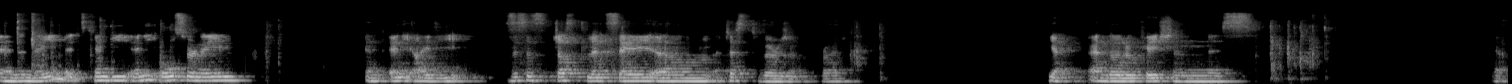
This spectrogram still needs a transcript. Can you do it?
And the name, it can be any author name and any ID this is just, let's say, um, a test version, right? Yeah, and the location is, yeah.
